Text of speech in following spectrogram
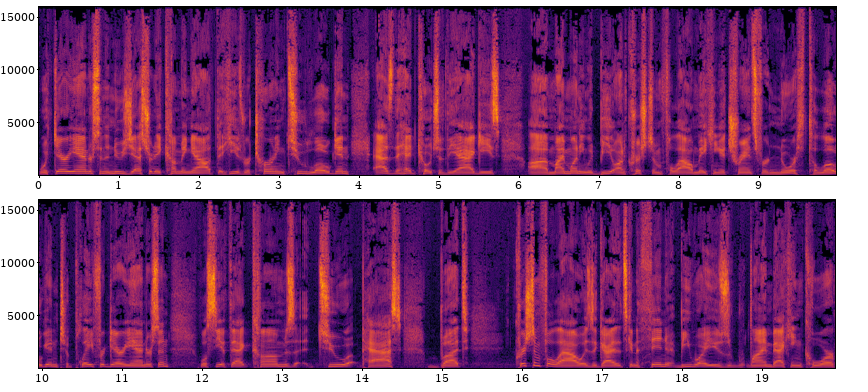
with Gary Anderson, the news yesterday coming out that he is returning to Logan as the head coach of the Aggies. Uh, my money would be on Christian Folau making a transfer north to Logan to play for Gary Anderson. We'll see if that comes to pass, but Christian Folau is a guy that's going to thin BYU's linebacking core.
